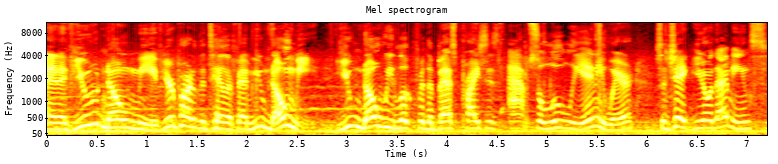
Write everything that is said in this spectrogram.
And if you know me, if you're part of the Taylor fam, you know me. You know we look for the best prices absolutely anywhere. So Jake, you know what that means?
